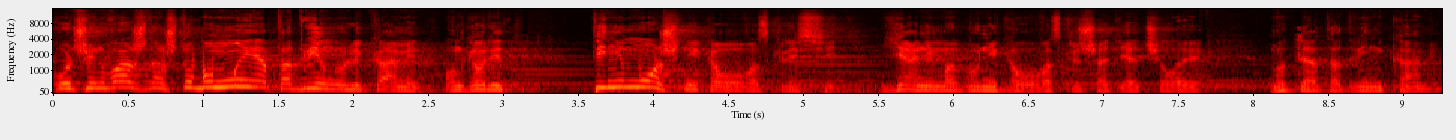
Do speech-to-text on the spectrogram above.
очень важно, чтобы мы отодвинули камень. Он говорит, ты не можешь никого воскресить. Я не могу никого воскрешать, я человек. Но ты отодвинь камень.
